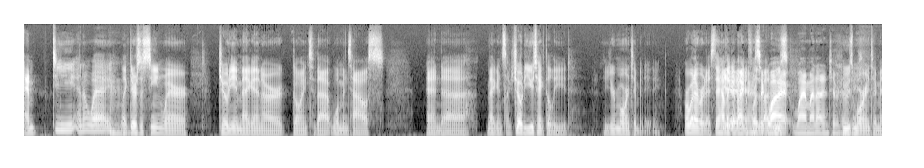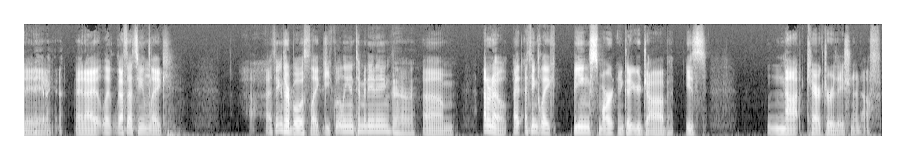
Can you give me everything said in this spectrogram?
empty in a way. Mhm. Like there's a scene where Jodi and Megan are going to that woman's house, and uh, Megan's like, "Jodi, you take the lead. You're more intimidating." Or whatever it is. They have like a back and forth it's like, about why why am I not intimidating? who's more intimidating. and I like left that scene like I think they're both like equally intimidating. Uh-huh. Um, I don't know. I, I think like being smart and good at your job is not characterization enough.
